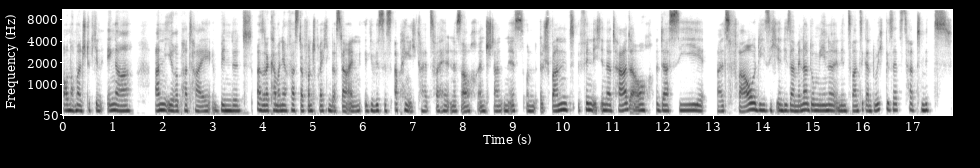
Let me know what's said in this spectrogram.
auch noch mal ein Stückchen enger an ihre Partei bindet. Also da kann man ja fast davon sprechen, dass da ein gewisses Abhängigkeitsverhältnis auch entstanden ist. Und spannend finde ich in der Tat auch, dass sie als Frau, die sich in dieser Männerdomäne in den 20ern durchgesetzt hat, mit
